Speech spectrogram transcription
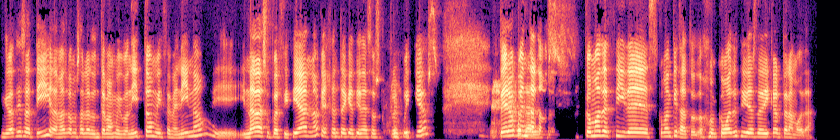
Gracias a ti. Además, vamos a hablar de un tema muy bonito, muy femenino y, nada superficial, ¿no? Que hay gente que tiene esos prejuicios. Pero cuéntanos, ¿cómo decides, cómo empieza todo? ¿Cómo decides dedicarte a la moda?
